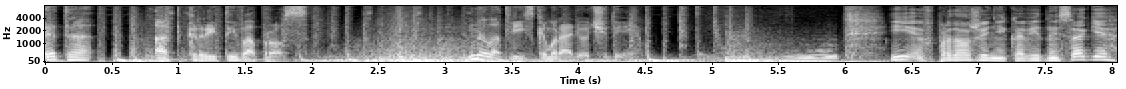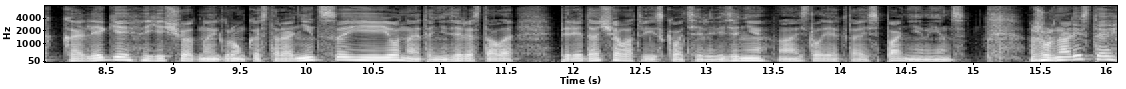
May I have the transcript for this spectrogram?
Это «Открытый вопрос» на Латвийском радио 4. И в продолжении ковидной саги, коллеги, еще одной громкой страницей ее на этой неделе стала передача латвийского телевидения «Aizliegta Испания Менс». Журналисты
